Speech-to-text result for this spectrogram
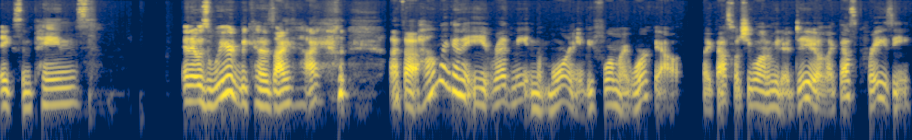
aches and pains and it was weird because I I I thought, how am I going to eat red meat in the morning before my workout? Like that's what she wanted me to do. I'm like that's crazy.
